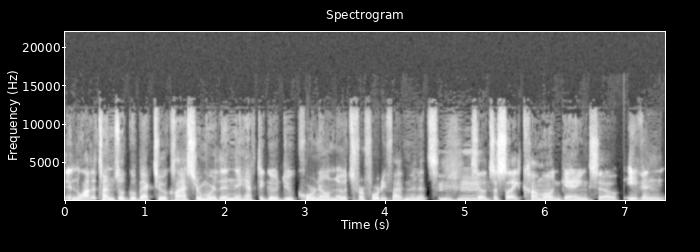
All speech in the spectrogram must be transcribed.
then a lot of times they'll go back to a classroom where then they have to go do cornell notes for 45 minutes so Mhm. it's just like, come on, gang. So even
